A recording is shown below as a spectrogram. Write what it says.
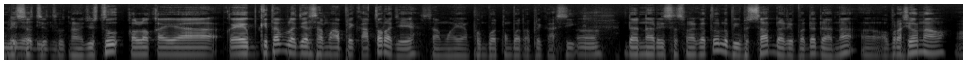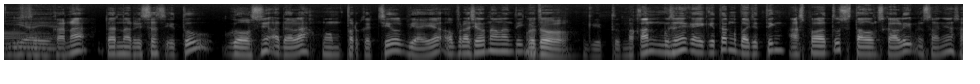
Research di- itu. Nah, justru kalau kayak kayak kita belajar sama aplikator aja ya, sama yang pembuat-pembuat aplikasi. Heeh. Dana research mereka tuh lebih besar daripada dana eh, operasional. Iya, iya. Karena dana research itu goalsnya adalah memperkecil biaya operasional nantinya. Betul. gitu. Makan misalnya kayak kita ngebudgeting aspal itu setahun sekali misalnya 1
